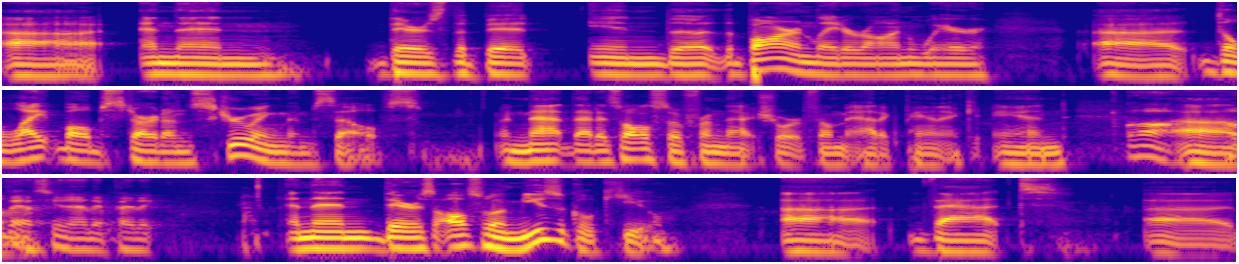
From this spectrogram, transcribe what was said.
uh, and then there's the bit in the the barn later on where uh, the light bulbs start unscrewing themselves, and that that is also from that short film Attic Panic. And oh, think I've seen Attic Panic. and then there's also a musical cue uh, that uh,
